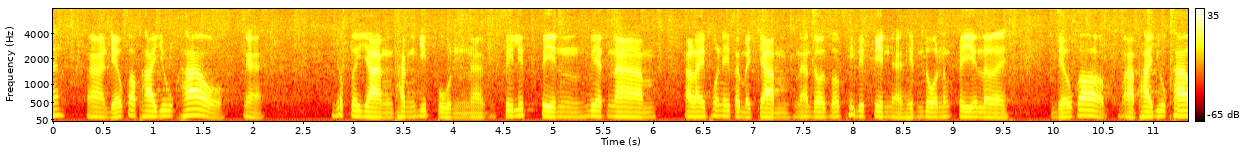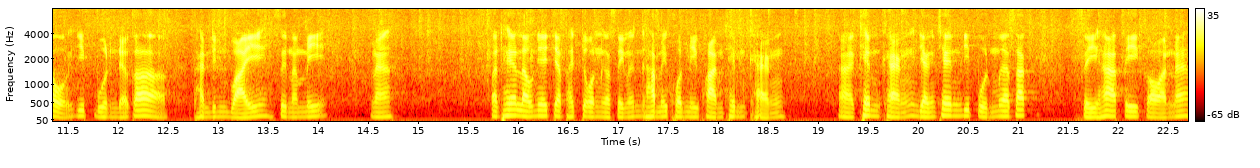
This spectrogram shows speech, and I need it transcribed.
นะเดี๋ยวก็พายุเข้านะยกตัวอย่างทางญี่ปุ่นนะฟิลิปปินส์เวียดนาม อะไรพวกนี้เป็นประจำนะโดยเฉพาะฟิลิปปินส์เห็นโดนทั้งปีเลย เดี๋ยวก็พายุเข้าญี่ปุ่น เดี๋ยวก็แผ่นดินไหวสึนามิ นะ ประเทศเราเนี่ยจะผจญกับสิ่งนั้นทำให้คนมีความเข้มแข็งเข้มแข็ง อย่างเช่น ญี่ปุ่นเมื่อสักสี่ห้าปีก่อนนะ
